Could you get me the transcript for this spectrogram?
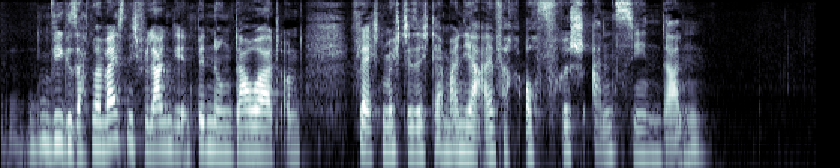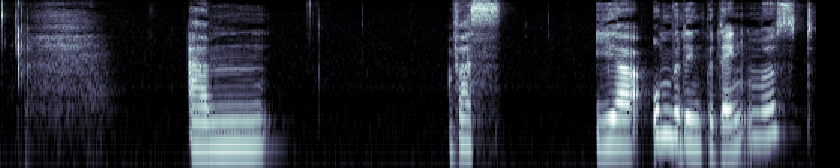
wie gesagt, man weiß nicht, wie lange die Entbindung dauert und vielleicht möchte sich der Mann ja einfach auch frisch anziehen dann. Ähm, was ihr unbedingt bedenken müsst,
